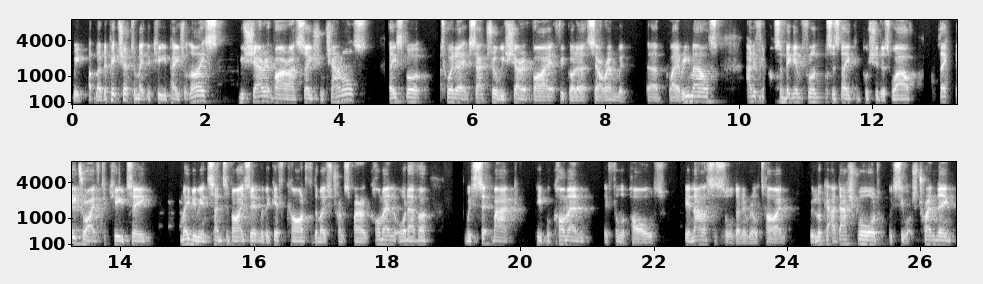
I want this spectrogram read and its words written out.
We upload a picture to make the Qt page look nice. We share it via our social channels Facebook, Twitter, etc. We share it via if we've got a CRM with uh, player emails, and if you've got some big influencers, they can push it as well. They drive to Qt. Maybe we incentivize it with a gift card for the most transparent comment or whatever. We sit back, people comment, they fill the polls. The analysis is all done in real time. We look at our dashboard, we see what's trending,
